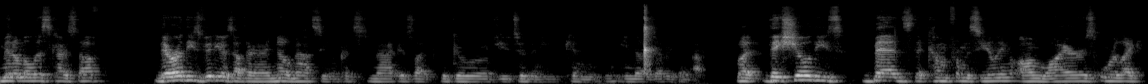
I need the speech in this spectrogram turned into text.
minimalist kind of stuff. There are these videos out there, and I know Matt's seen them because Matt is like the guru of YouTube, and he can he knows everything. But they show these beds that come from the ceiling on wires, or like,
